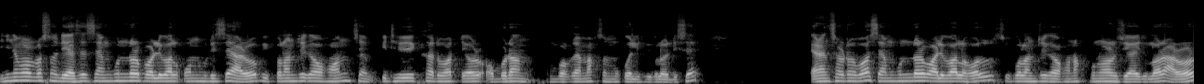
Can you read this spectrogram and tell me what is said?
তিনি নম্বৰ প্ৰশ্ন দিয়া আছে শ্যামকুণ্ডৰ পলিৱাল কোন সুধিছে আৰু পিপলান্ত্ৰী গাঁওখন পৃথিৱী বিখ্যাত হোৱাত তেওঁৰ অৱদান সম্পৰ্কে আমাক চমুকৈ লিখিবলৈ দিছে। ইয়াৰ এনচাৰটো হ'ব শ্যামকুণ্ডৰ পালিৱাল হ'ল পিপলান্ত্ৰী গাঁওখনক পুনৰ জীয়াই তোলাৰ আঁৰৰ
